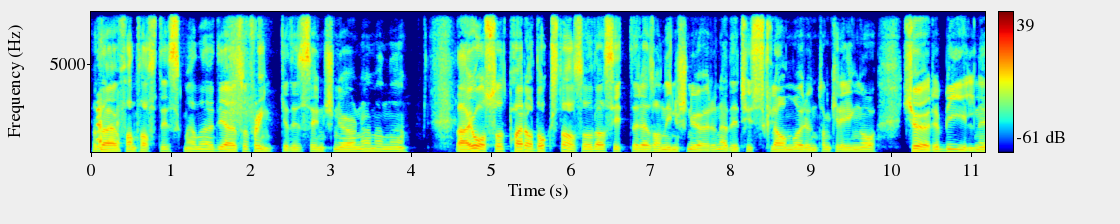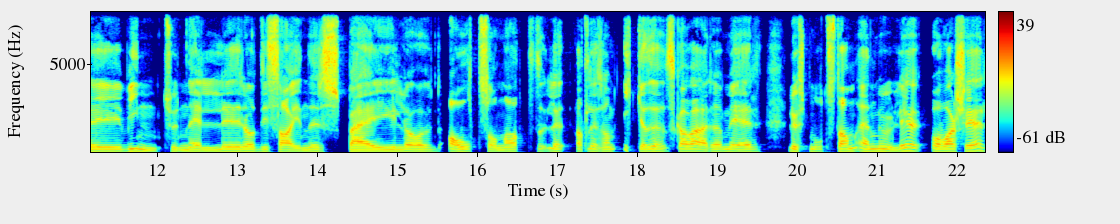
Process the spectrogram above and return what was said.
Og det er jo fantastisk. Men uh, de er jo så flinke, disse ingeniørene. Men eh, det er jo også et paradoks. da, altså Da sitter det sånn ingeniører nede i Tyskland og rundt omkring og kjører bilene i vindtunneler og designer speil og alt sånn at, at liksom ikke skal være mer luftmotstand enn mulig. Og hva skjer?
